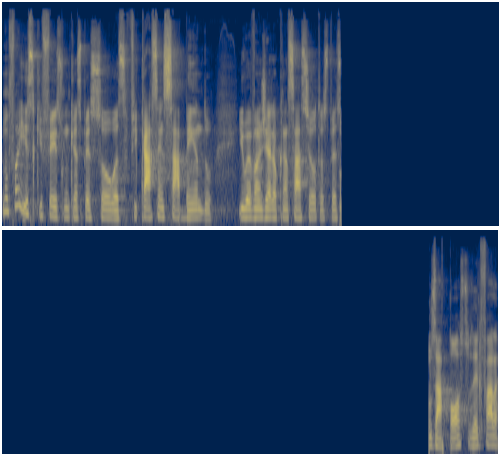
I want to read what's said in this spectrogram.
Não foi isso que fez com que as pessoas ficassem sabendo e o evangelho alcançasse outras pessoas. Os apóstolos, ele fala:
